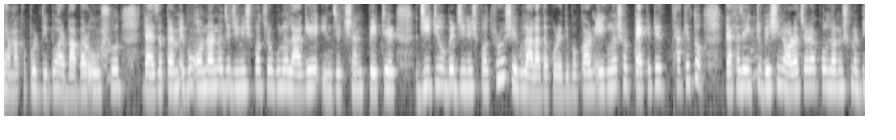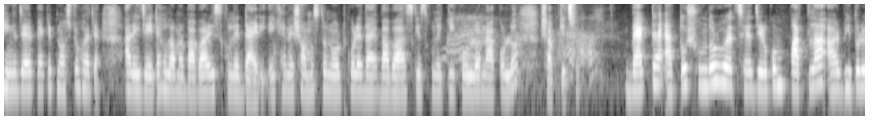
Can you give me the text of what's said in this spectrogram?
জামা কাপড় দিব, আর বাবার ঔষধ ডাইজাপ্যাম এবং অন্যান্য যে জিনিসপত্রগুলো লাগে ইনজেকশন পেটের জি টিউবের জিনিসপত্র, সেগুলো আলাদা করে দিব। কারণ এগুলো সব প্যাকেটে থাকে তো, দেখা যায় একটু বেশি নড়াচড়া করলে অনেক সময় ভেঙে যায়, প্যাকেট নষ্ট হয়ে যায়। আর এই যে এটা হলো আমার বাবার স্কুলের ডায়েরি, এখানে সমস্ত নোট করে দেয়, বাবা আজকে স্কুলে কি করল, না করল সব কিছু ব্যাগটা এত সুন্দর হয়েছে, যেরকম পাতলা আর ভিতরে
